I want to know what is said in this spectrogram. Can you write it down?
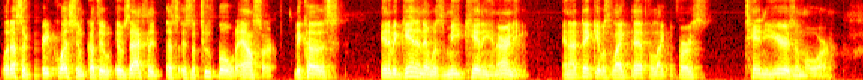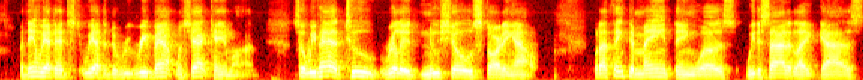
Well, that's a great question because it, it was actually that's, it's a twofold answer. Because in the beginning, it was me, Kenny, and Ernie, and I think it was like that for like the first ten years or more. But then we had to we had to do, revamp when Shaq came on. So we've had two really new shows starting out. But I think the main thing was we decided, like, guys,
